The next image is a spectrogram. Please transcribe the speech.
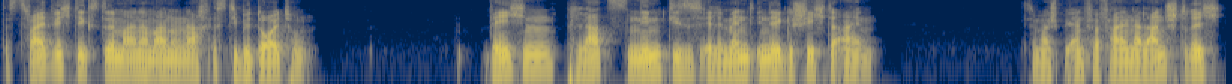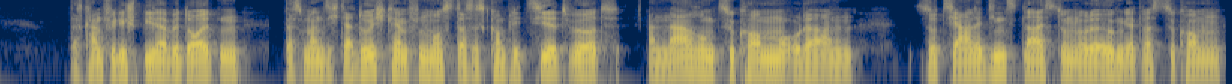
Das zweitwichtigste meiner Meinung nach ist die Bedeutung. Welchen Platz nimmt dieses Element in der Geschichte ein? Zum Beispiel ein verfallener Landstrich. Das kann für die Spieler bedeuten, dass man sich da durchkämpfen muss, dass es kompliziert wird, an Nahrung zu kommen oder an soziale Dienstleistungen oder irgendetwas zu kommen.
